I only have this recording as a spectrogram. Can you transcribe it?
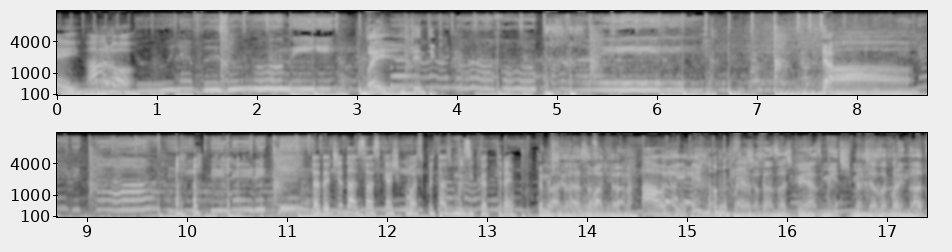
ei, alo. Băi, identic. Ia. Ah. Dar de ce dansați ca și cum ascultați muzică trap? Că nu știți să dansăm altfel, Ana. Ah, ok. Voi așa dansați când erați mici și mergeați la colindat?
